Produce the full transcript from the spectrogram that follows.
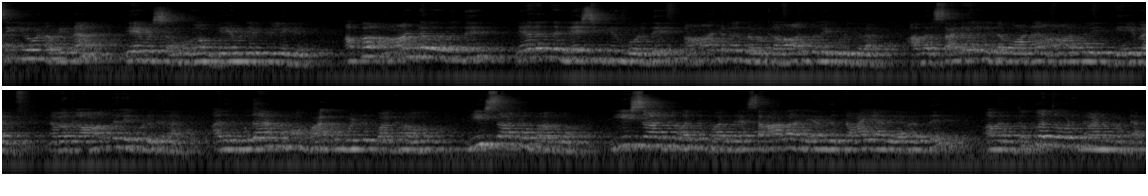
சியோன் அப்படின்னா தேவ சமூகம் தேவனுடைய பிள்ளைகள். அப்போ ஆண்டவர் வந்து வேதத்தை நேசிக்கும் பொழுது ஆண்டவர் நமக்கு ஆறுதலை கொடுக்கிறார். அவர் சகல விதமான ஆறுதலின் தேவன் நமக்கு ஆறுதலை கொடுக்கிறார். அதுக்கு உதாரணமாக பார்க்கும் பொழுது பார்க்குறோம். ஈசாக்க பார்க்குறோம். ஈசாக்கு வந்து பாருங்க சாரால் இறந்து தாயார் இறந்து அவர் துக்கத்தோடு காணப்பட்டார்.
